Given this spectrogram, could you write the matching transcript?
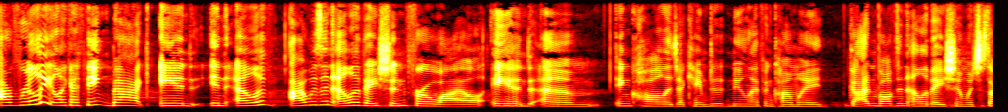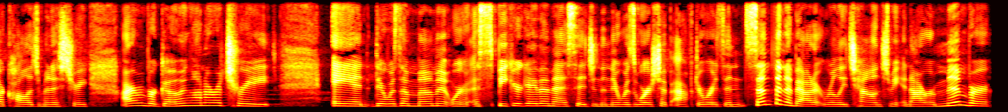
I really like I think back and in ele- I was in elevation for a while and um, in college I came to New Life in Conway, got involved in elevation, which is our college ministry. I remember going on a retreat and there was a moment where a speaker gave a message and then there was worship afterwards and something about it really challenged me and I remember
